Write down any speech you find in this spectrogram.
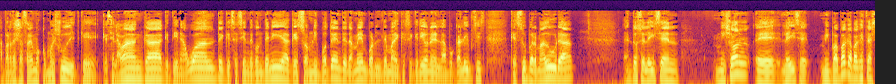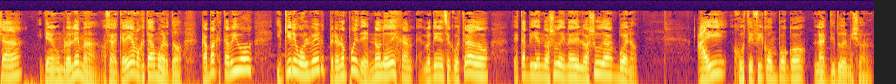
Aparte ya sabemos cómo es Judith, que, se la banca, que tiene aguante, que se siente contenida, que es omnipotente también por el tema de que se crió en el apocalipsis, que es súper madura. Entonces le dicen, Millón eh, le dice, mi papá capaz que está allá y tiene algún problema. O sea, creíamos que estaba muerto. Capaz que está vivo y quiere volver, pero no puede. No lo dejan, lo tienen secuestrado, está pidiendo ayuda y nadie lo ayuda. Bueno, ahí justifico un poco la actitud de Millón.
